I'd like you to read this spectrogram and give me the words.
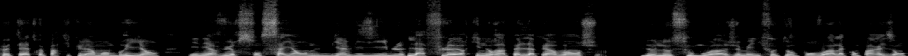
peut être particulièrement brillant. Les nervures sont saillantes, bien visibles. La fleur qui nous rappelle la pervenche de nos sous-bois, je mets une photo pour voir la comparaison,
